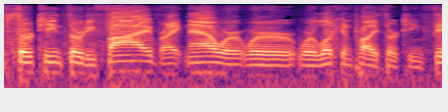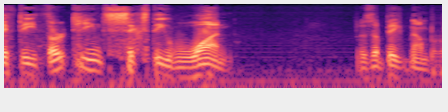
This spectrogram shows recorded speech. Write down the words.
1335 right now we're we're we're looking probably 1350 1361 is a big number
